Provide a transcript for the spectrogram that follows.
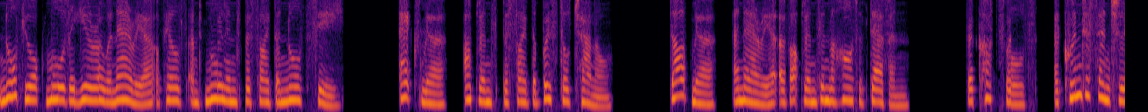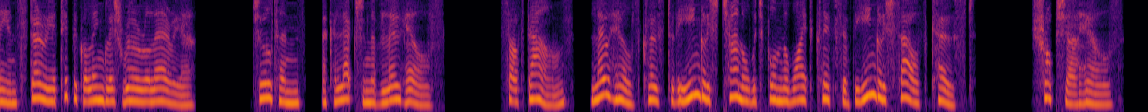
North York Moors a Euro an area of hills and moorlands beside the North Sea. Exmoor, uplands beside the Bristol Channel. Dartmoor, an area of uplands in the heart of Devon. The Cotswolds, a quintessentially and stereotypical English rural area. Chilterns, a collection of low hills. South Downs, low hills close to the English Channel which form the White Cliffs of the English south coast. Shropshire Hills,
